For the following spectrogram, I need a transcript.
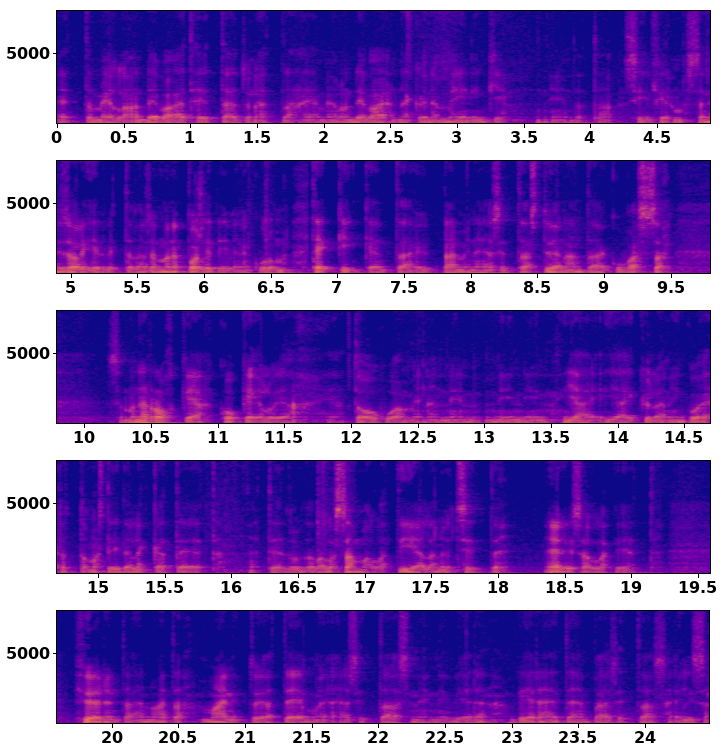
että meillä on devaajat heittäytyneet tähän ja meillä on devaajan näköinen meininki niin tota, siinä firmassa. Niin se oli hirvittävän semmoinen positiivinen kulma. Tekkikenttään hyppääminen ja sitten taas työnantajakuvassa semmoinen rohkea kokeilu ja, ja touhuaminen niin, niin, niin jäi, jäi kyllä niin kuin ehdottomasti itselle käteen, että, että tietyllä tavalla samalla tiellä nyt sitten Elisallakin, että hyödyntää noita mainittuja teemoja ja sitten taas niin, niin viedään, viedään eteenpäin sitten taas Elisa,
